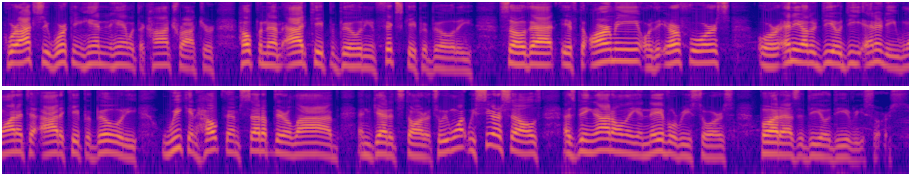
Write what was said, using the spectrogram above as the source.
who are actually working hand in hand with the contractor, helping them add capability and fix capability so that if the Army or the Air Force or any other DoD entity wanted to add a capability, we can help them set up their lab and get it started. So we, want, we see ourselves as being not only a naval resource, but as a DoD resource.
